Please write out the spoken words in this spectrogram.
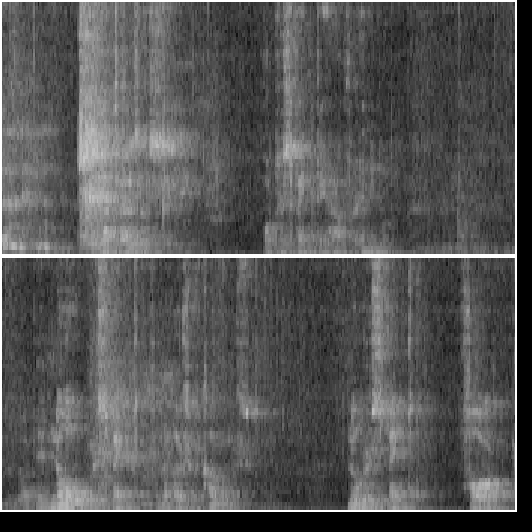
that tells us what respect they have for anybody. They have no respect for the House of Commons, no respect for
